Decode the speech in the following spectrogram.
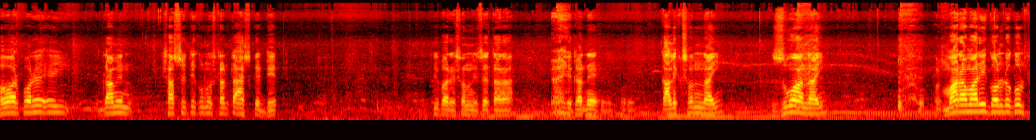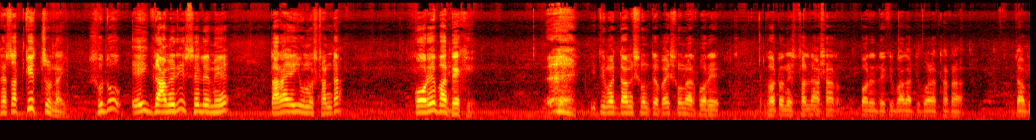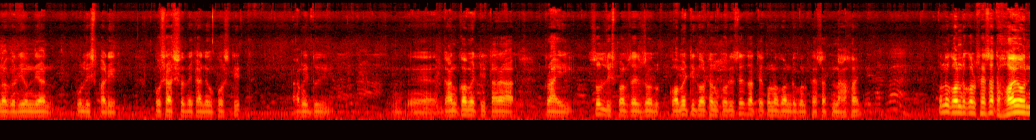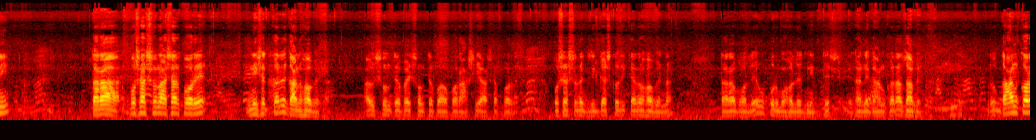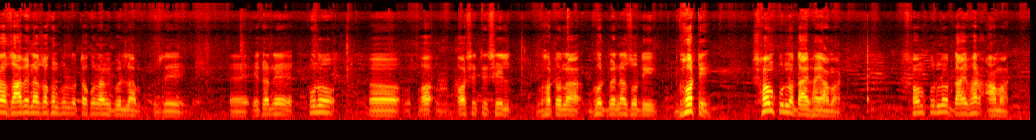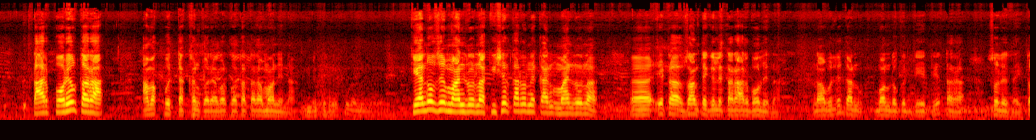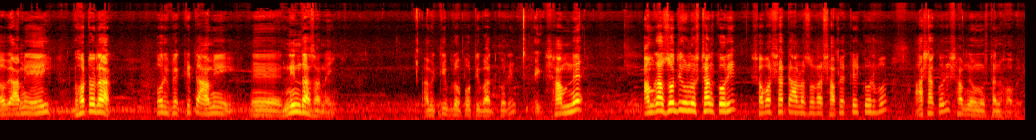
হওয়ার পরে এই গ্রামীণ সাংস্কৃতিক অনুষ্ঠানটা আজকের ডেট প্রিপারেশন নিছে তারা। এখানে কালেকশন নাই, জুয়া নাই, মারামারি, গন্ডগোল ফেসাদ কিচ্ছু নাই। শুধু এই গ্রামেরই ছেলে মেয়ে, তারা এই অনুষ্ঠানটা করে বা দেখে। ইতিমধ্যে আমি শুনতে পাই, শোনার পরে ঘটনাস্থলে আসার পরে দেখি বাগাতিপাড়া থানা, জামনগর ইউনিয়ন, পুলিশ ফাঁড়ির প্রশাসন এখানে উপস্থিত। আমি দুই গান কমিটি, তারা প্রায় চল্লিশ পঞ্চাশ জন কমিটি গঠন করেছে যাতে কোনো গণ্ডগোল ফ্যাসাদ না হয় কোনো গণ্ডগোল ফ্যাসাদ হয়ও নি তারা প্রশাসন আসার পরে নিষেধ করে গান হবে না আমি শুনতে পাই শুনতে পাওয়ার পর আসি আসার পর প্রশাসনে জিজ্ঞাসা করি কেন হবে না তারা বলে উপর মহলের নির্দেশ এখানে গান করা যাবে না গান করা যাবে না যখন বলল তখন আমি বললাম যে এখানে কোনো আহ, অ- অস্থিতিশীল ঘটনা ঘটবে না যদি ঘটে, সম্পূর্ণ দায়ভার আমার। সম্পূর্ণ দায়ভার আমার। তারপরেও তারা আমাকে প্রত্যাখ্যান করে, আমার কথা তারা মানে না। কেন যে মানলো না, কিসের কারণে মানলো না এটা জানতে গেলে তারা আর বলে না। না বলে গান বন্ধ করে দিয়ে দিয়ে তারা চলে যায়। তবে আমি এই ঘটনার পরিপ্রেক্ষিতে আমি নিন্দা জানাই। আমি তীব্র প্রতিবাদ করি। সামনে আমরা যদি অনুষ্ঠান করি সবার সাথে আলোচনা সাপেক্ষেই করব। আশা করি সামনে অনুষ্ঠান হবে।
